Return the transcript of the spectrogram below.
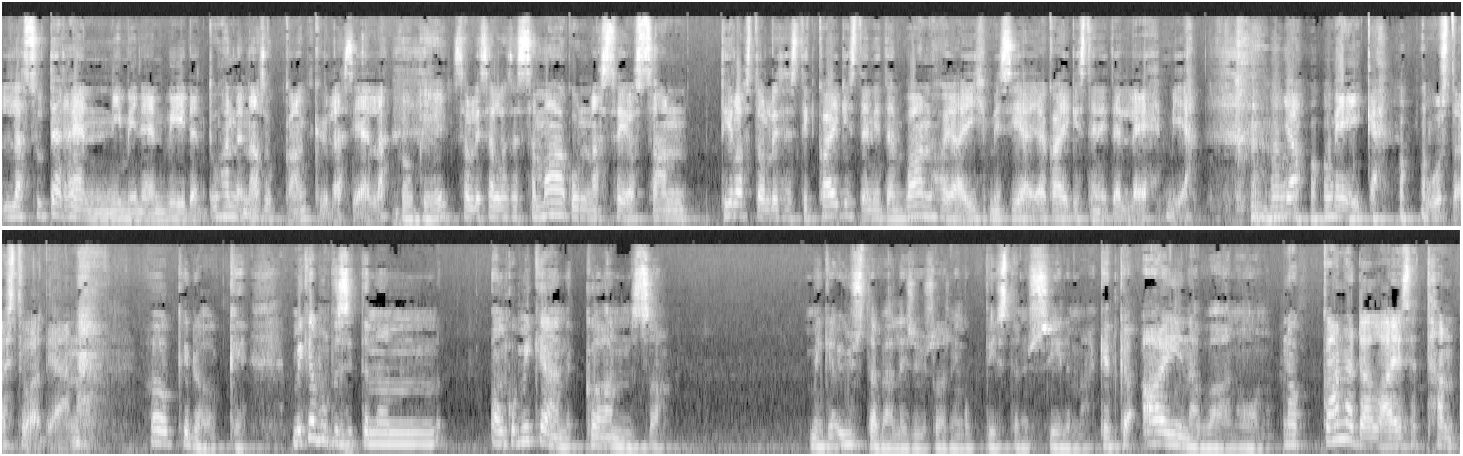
La Souterraine-niminen 5000 asukkaan kylä siellä. Okay. Se oli sellaisessa maakunnassa, jossa on tilastollisesti kaikista eniten vanhoja ihmisiä ja kaikista eniten lehmiä. Ja meikä 16-vuotiaana. Okei, okei. Mikä muuten sitten on, onko mikään kansa, minkä ystävällisyys olisi niin pistänyt silmään? Ketkä aina vaan on? No kanadalaisethan,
